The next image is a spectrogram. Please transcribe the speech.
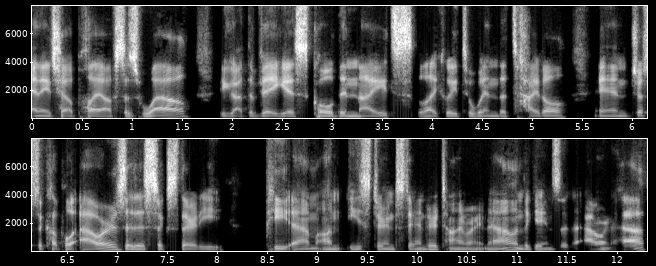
NHL playoffs as well. You got the Vegas Golden Knights likely to win the title in just a couple hours. It is 6:30 p.m. on Eastern Standard Time right now, and the game's an hour and a half.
